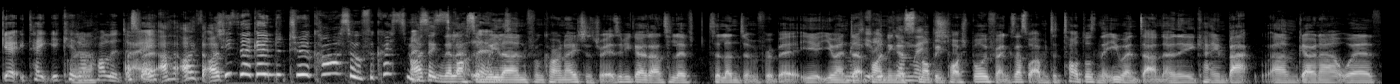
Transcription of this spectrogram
get take your kid Yeah. on holiday. That's fair. I, I, I, She's they're going to a castle for Christmas. I think in the lesson we learn from Coronation Street is if you go down to live to London for a bit, you, you end up finding a snobby rich. posh boyfriend because that's what happened to Todd, wasn't it? You went down there and then he came back um, going out with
